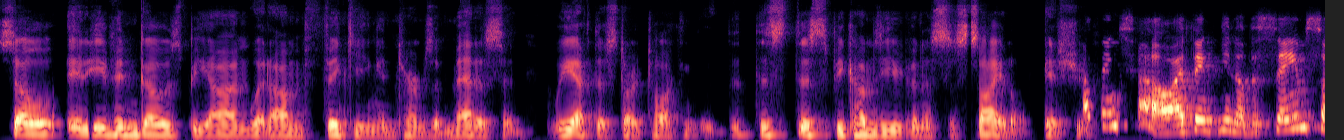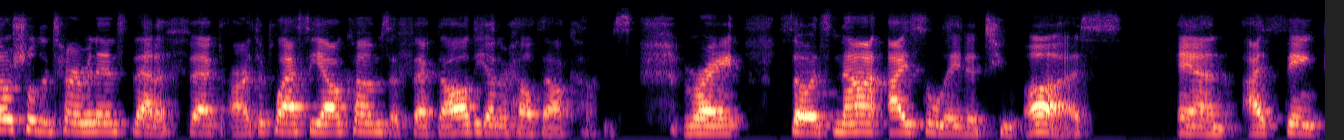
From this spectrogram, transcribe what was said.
So it even goes beyond what I'm thinking in terms of medicine. We have to start talking. This this becomes even a societal issue. I think so. I think you know the same social determinants that affect arthroplasty outcomes affect all the other health outcomes, right? So it's not isolated to us. And I think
